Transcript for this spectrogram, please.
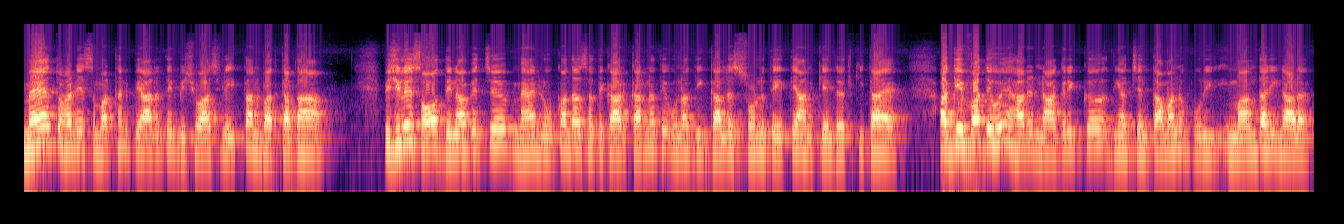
ਮੈਂ ਤੁਹਾਡੇ ਸਮਰਥਨ, ਪਿਆਰ ਅਤੇ ਵਿਸ਼ਵਾਸ ਲਈ ਧੰਨਵਾਦ ਕਰਦਾ ਹਾਂ। ਪਿਛਲੇ 100 ਦਿਨਾਂ ਵਿੱਚ ਮੈਂ ਲੋਕਾਂ ਦਾ ਸਤਿਕਾਰ ਕਰਨ ਅਤੇ ਉਹਨਾਂ ਦੀ ਗੱਲ ਸੁਣਨ ਤੇ ਧਿਆਨ ਕੇਂਦਰਿਤ ਕੀਤਾ ਹੈ। ਅੱਗੇ ਵਧਦੇ ਹੋਏ ਹਰ ਨਾਗਰਿਕ ਦੀਆਂ ਚਿੰਤਾਵਾਂ ਨੂੰ ਪੂਰੀ ਇਮਾਨਦਾਰੀ ਨਾਲ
